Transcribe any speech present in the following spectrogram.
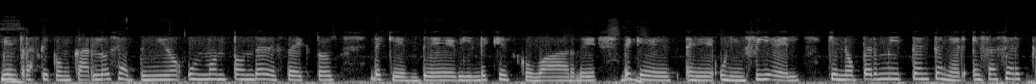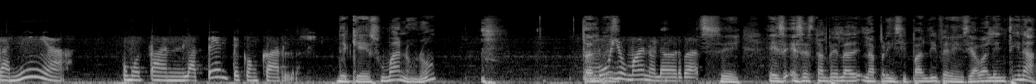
Mientras que con Carlos se ha tenido un montón de defectos, de que es débil, de que es cobarde, de que es eh, un infiel, que no permiten tener esa cercanía como tan latente con Carlos. De que es humano, ¿no? Tal Muy vez- humano, la verdad. Sí, es- esa es tal vez la, la principal diferencia. Valentina,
